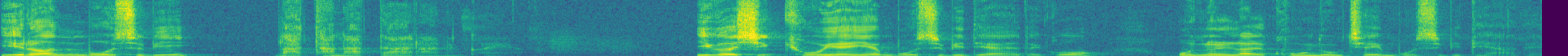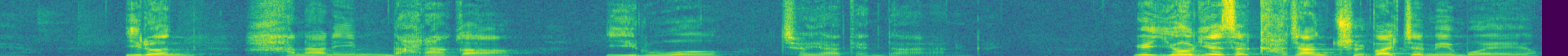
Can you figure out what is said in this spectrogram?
이런 모습이 나타났다라는 거예요. 이것이 교회의 모습이 되어야 되고 오늘날 공동체의 모습이 되어야 돼요. 이런 하나님 나라가 이루어져야 된다라는 거예요. 여기에서 가장 출발점이 뭐예요?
